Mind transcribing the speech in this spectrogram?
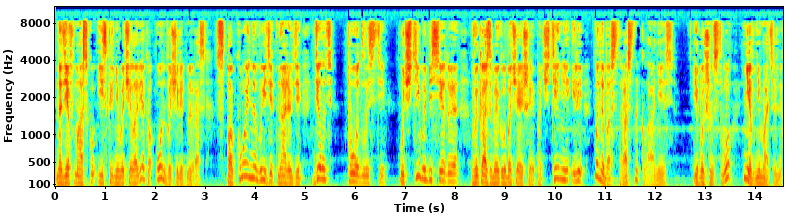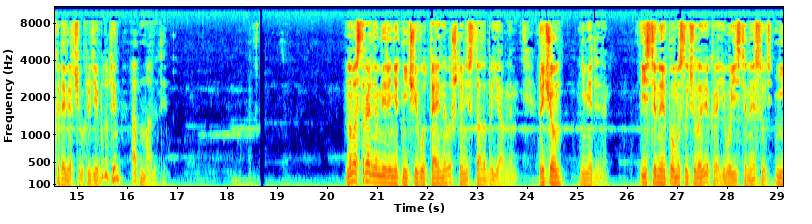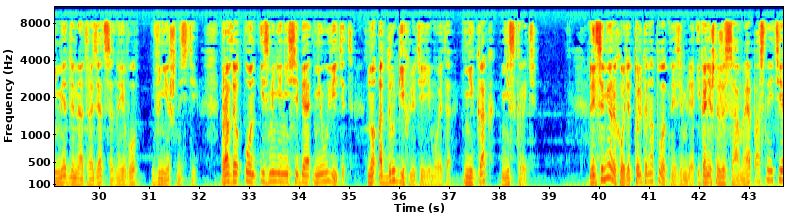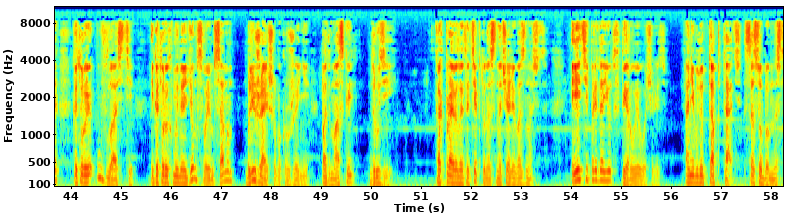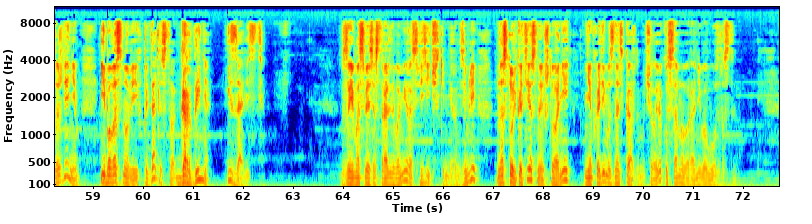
Надев маску искреннего человека, он в очередной раз спокойно выйдет на люди делать подлости, учтиво беседуя, выказывая глубочайшее почтение или подобострастно кланяясь. и большинство невнимательных и доверчивых людей будут им обмануты. Но в астральном мире нет ничего тайного, что не стало бы явным, причем немедленно. Истинные помыслы человека, его истинная суть, немедленно отразятся на его внешности. Правда, он изменений себя не увидит, но от других людей ему это никак не скрыть. Лицемеры ходят только на плотной земле, и, конечно же, самые опасные те, которые у власти, и которых мы найдем в своем самом ближайшем окружении, под маской друзей. Как правило, это те, кто нас вначале возносит. Эти предают в первую очередь. Они будут топтать с особым наслаждением, ибо в основе их предательства гордыня и зависть. Взаимосвязь астрального мира с физическим миром Земли настолько тесная, что о ней необходимо знать каждому человеку с самого раннего возраста.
